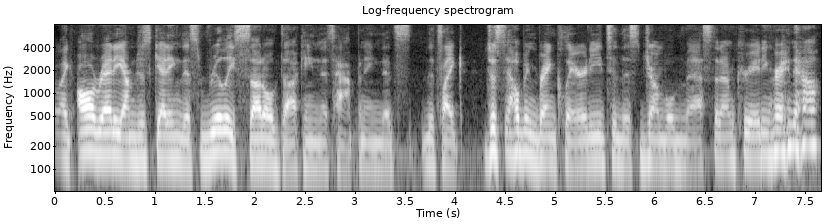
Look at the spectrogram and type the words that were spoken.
like already I'm just getting this really subtle ducking that's happening that's that's like just helping bring clarity to this jumbled mess that I'm creating right now,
